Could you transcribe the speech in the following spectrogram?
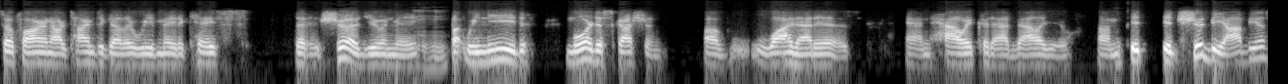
so far in our time together, we've made a case that it should, you and me, mm-hmm. but we need more discussion of why that is and how it could add value. Um, it, it should be obvious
